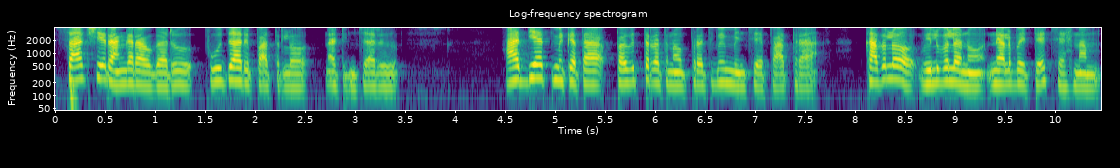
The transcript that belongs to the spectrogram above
సాక్షి రంగారావు గారు పూజారి పాత్రలో నటించారు. ఆధ్యాత్మికత పవిత్రతను ప్రతిబింబించే పాత్ర కథలో విలువలను నిలబెట్టే చిహ్నం.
